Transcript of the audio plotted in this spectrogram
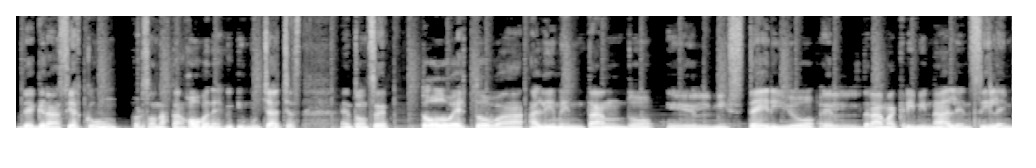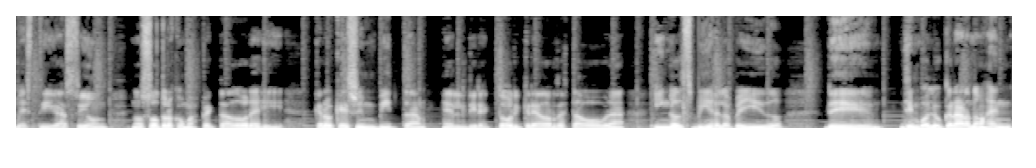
desgracias con personas tan jóvenes y muchachas. Entonces, todo esto va alimentando el misterio, el drama criminal en sí, la investigación, nosotros como espectadores y Creo que eso invita el director y creador de esta obra, Inglesby es el apellido, de, involucrarnos en,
